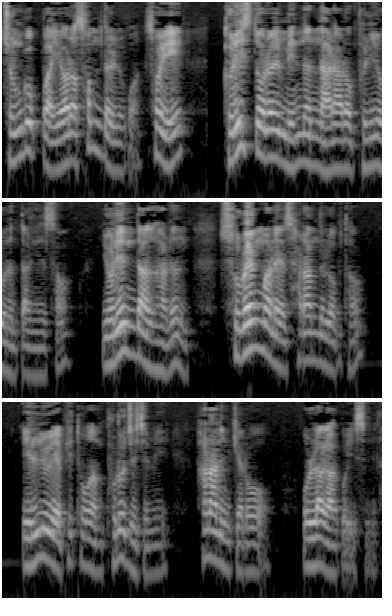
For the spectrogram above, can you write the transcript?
중국과 여러 섬들과 소위 그리스도를 믿는 나라로 불리우는 땅에서 요린당하는 수백만의 사람들로부터 인류의 비통한 부르짖음이 하나님께로 올라가고 있습니다.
